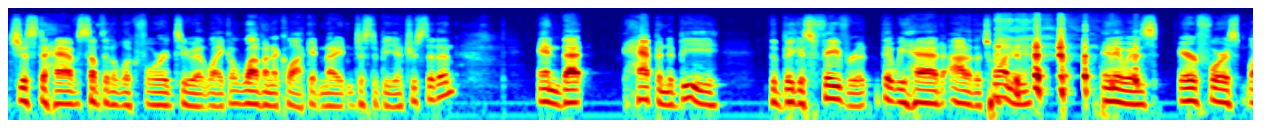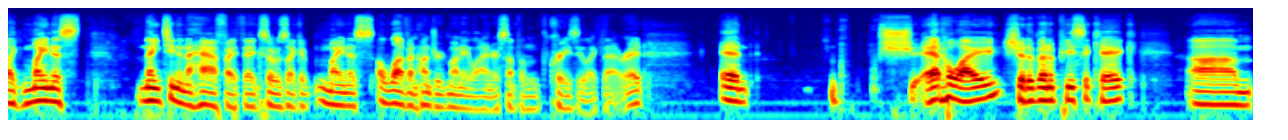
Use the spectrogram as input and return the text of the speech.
just to have something to look forward to at like 11 o'clock at night just to be interested in. And that happened to be the biggest favorite that we had out of the 20. and it was Air Force like minus 19 and a half, I think. So it was like a minus 1100 money line or something crazy like that. Right. And at Hawaii should have been a piece of cake. Um,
